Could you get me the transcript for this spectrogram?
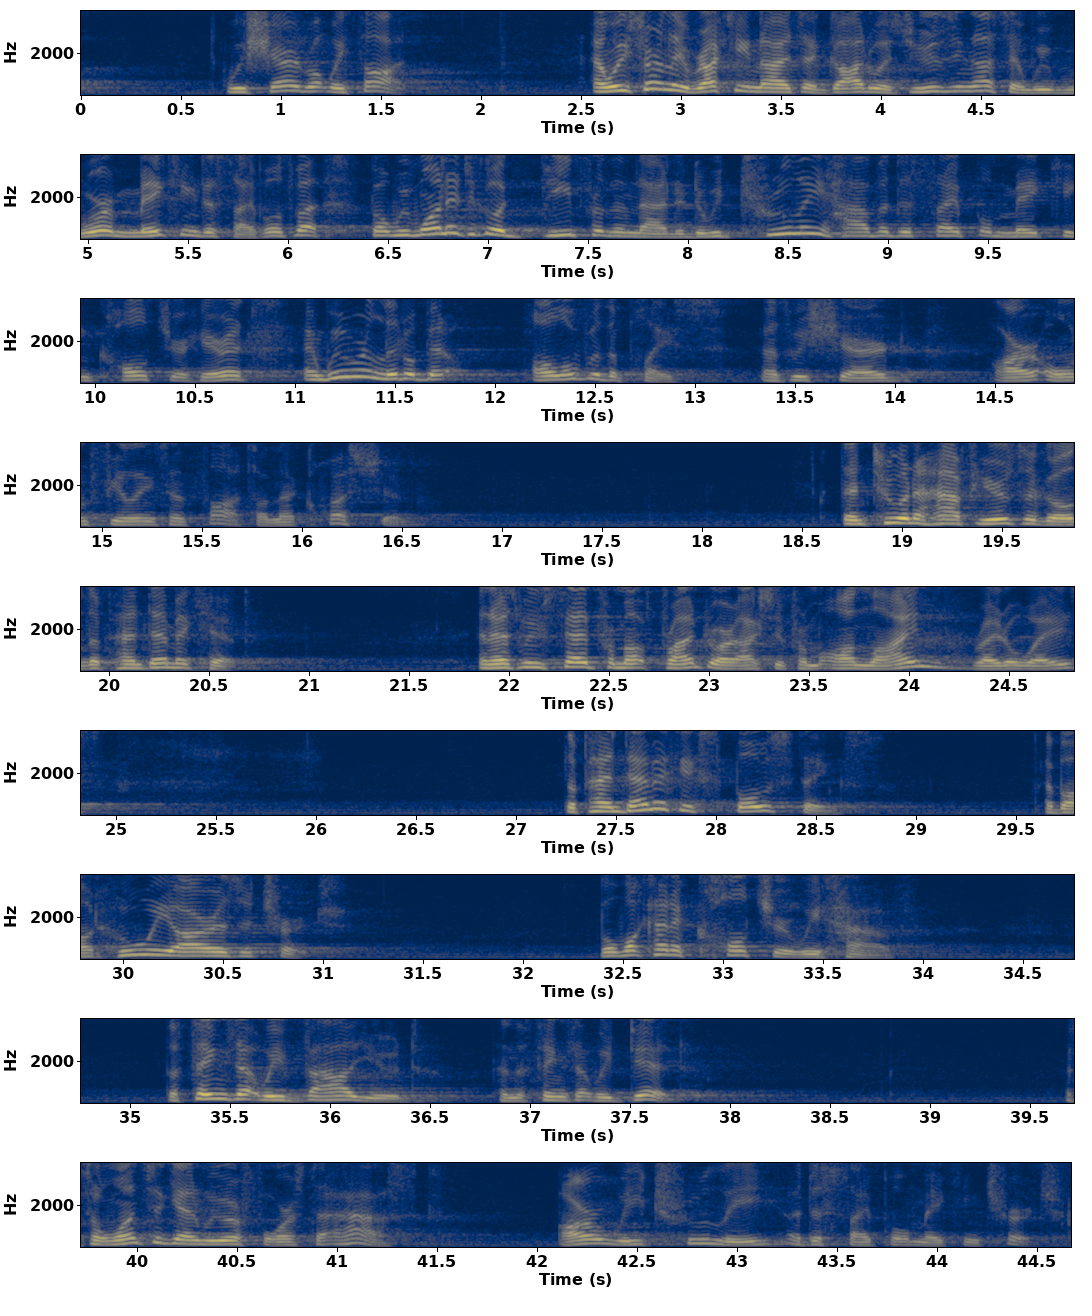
we shared what we thought. And we certainly recognized that God was using us and we were making disciples, but, but we wanted to go deeper than that. Do we truly have a disciple making culture here? And, and we were a little bit all over the place as we shared our own feelings and thoughts on that question. Then, two and a half years ago, the pandemic hit. And as we've said from up front, or actually from online right away, the pandemic exposed things about who we are as a church, but what kind of culture we have, the things that we valued, and the things that we did. And so once again, we were forced to ask are we truly a disciple making church?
